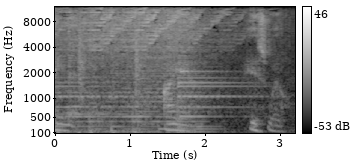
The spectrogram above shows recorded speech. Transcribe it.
Amen. I am His will.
